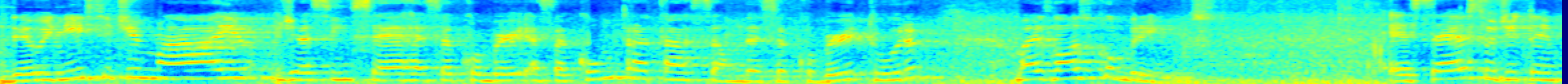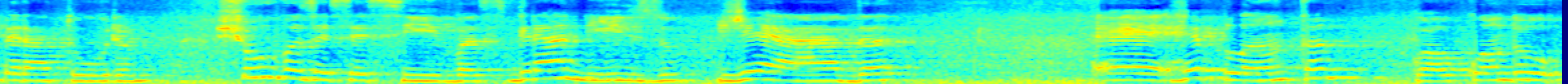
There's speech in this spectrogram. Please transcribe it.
Deu início de maio, já se encerra essa, essa contratação dessa cobertura, mas nós cobrimos. Excesso de temperatura, chuvas excessivas, granizo, geada, é, replanta, igual quando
